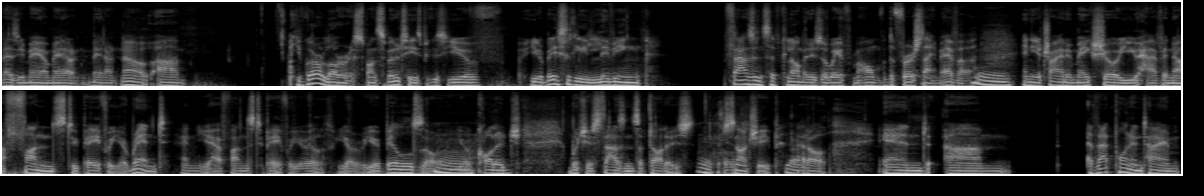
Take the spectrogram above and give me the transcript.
as you may or may, may not know, um, you've got a lot of responsibilities because you've you're basically living thousands of kilometers away from home for the first time ever and you're trying to make sure you have enough funds to pay for your rent and you have funds to pay for your your, your bills or your college which is thousands of dollars. Which is not cheap at all. And um, at that point in time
